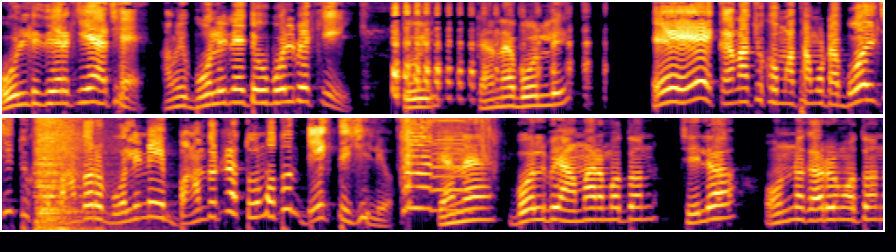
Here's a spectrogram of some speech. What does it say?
উল্টে দেওয়ার কি আছে? আমি বলি নাই তো বলবে কি? তুই কেন বললি? এ এ কানা চোখো মাথা মোটা বলছি তোকে। বান্দর বলিনি বান্দরটা তোর মতন দেখতে ছিল। কেন বলবি আমার মতন ছিল? অন্য কারোর মতন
